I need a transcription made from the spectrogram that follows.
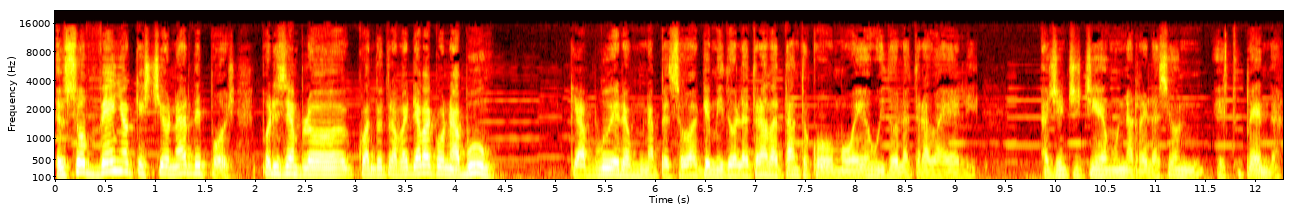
Eu só venho a questionar depois. Por exemplo, quando trabalhava com Abu, que Abu era uma pessoa que me idolatrava tanto como eu idolatrava ele. A gente tinha uma relação estupenda,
